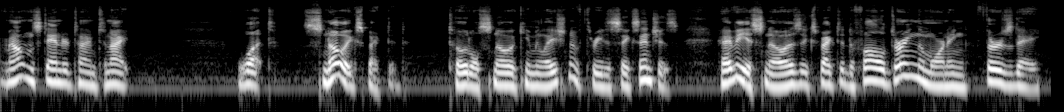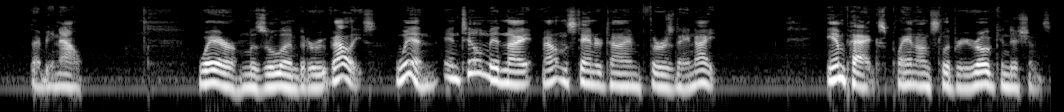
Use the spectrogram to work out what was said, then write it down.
Mountain Standard Time tonight. What? Snow expected. Total snow accumulation of 3 to 6 inches. Heaviest snow is expected to fall during the morning Thursday. That'd be now where Missoula and Bitterroot Valleys. When? Until midnight Mountain Standard Time Thursday night. Impacts plan on slippery road conditions.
